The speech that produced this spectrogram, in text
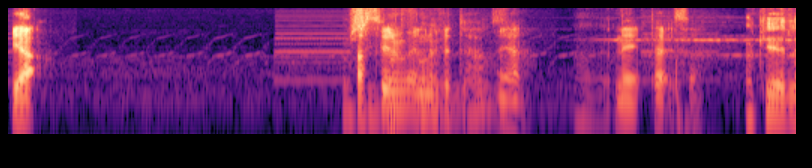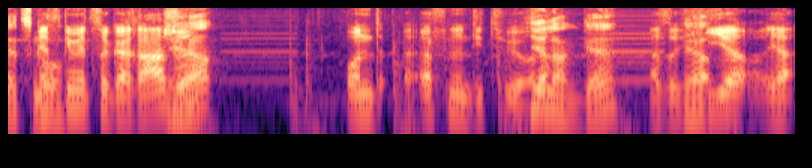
Ja. Hast du den ihn im Inventar? Ja. Ah, ja. Nee, da ist er. Okay, let's Und jetzt go. gehen wir zur Garage Ja, und öffnen die Tür, hier oder? lang, gell? Also Ja. hier, ja.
